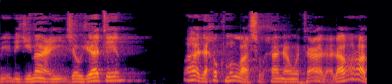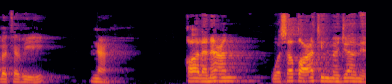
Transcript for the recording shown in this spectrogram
بجماع زوجاتهم. وهذا حكم الله سبحانه وتعالى لا غرابة فيه. نعم. قال نعم وسطعت المجامر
